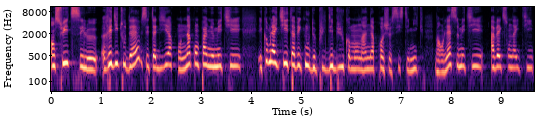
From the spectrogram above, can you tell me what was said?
Ensuite, c'est le ready to dev, c'est-à-dire qu'on accompagne le métier. Et comme l'IT est avec nous depuis le début, comme on a une approche systémique, ben on laisse ce métier avec son IT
